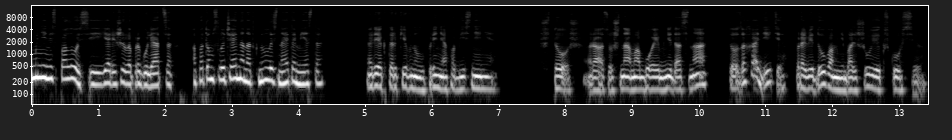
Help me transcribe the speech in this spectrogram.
мне не спалось, и я решила прогуляться, а потом случайно наткнулась на это место». Ректор кивнул, приняв объяснение. «Что ж, раз уж нам обоим не до сна, то заходите, проведу вам небольшую экскурсию».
